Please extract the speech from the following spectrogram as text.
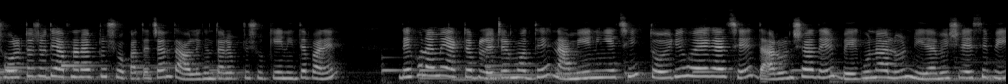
ঝোলটা যদি আপনারা একটু শুকাতে চান, তাহলে কিন্তু আর একটু শুকিয়ে নিতে পারেন। দেখুন, আমি একটা প্লেটের মধ্যে নামিয়ে নিয়েছি। তৈরি হয়ে গেছে দারুণ স্বাদের বেগুন আলুর নিরামিষ রেসিপি।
